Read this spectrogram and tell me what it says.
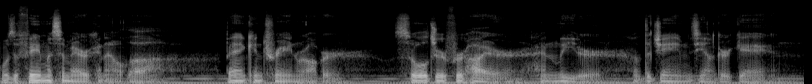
was a famous American outlaw, bank and train robber, soldier for hire, and leader of the James Younger Gang.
